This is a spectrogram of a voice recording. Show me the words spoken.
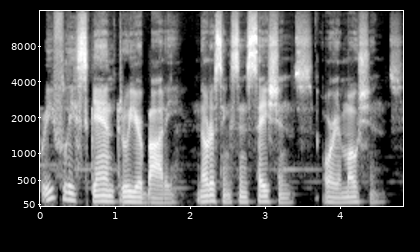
Briefly scan through your body, noticing sensations or emotions.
